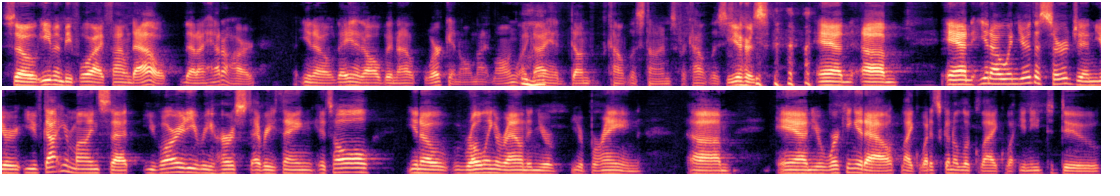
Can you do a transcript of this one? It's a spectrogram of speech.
so even before I found out that I had a heart, you know, they had all been out working all night long, like Mhm. I had done countless times for countless years. and um, and you know, when you're the surgeon, you're you've got your mindset. You've already rehearsed everything. It's all you know rolling around in your your brain. Um, and you're working it out, like what it's going to look like, what you need to do.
